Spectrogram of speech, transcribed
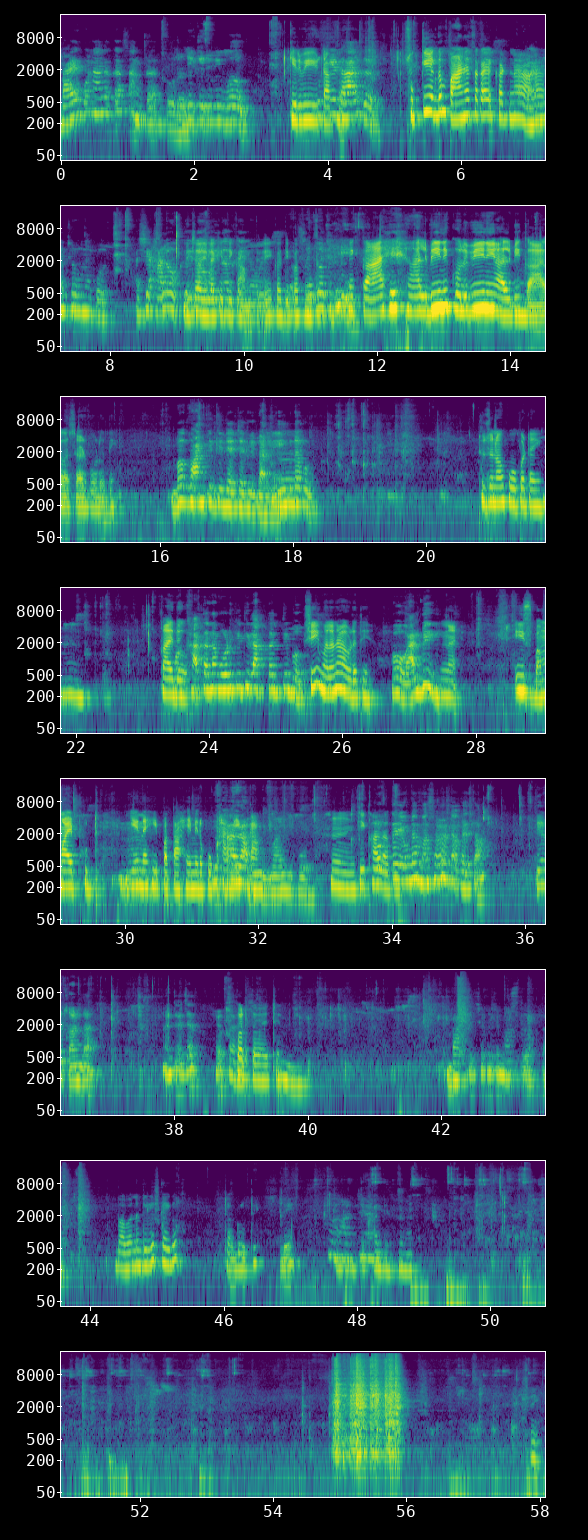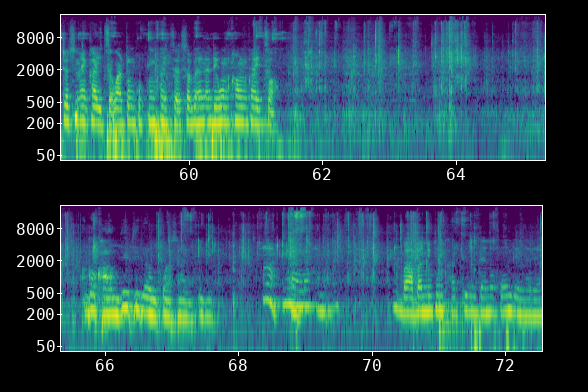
बाहेर कोण आलं का सांगतात? किरवी ती टाक. ढाल कर. सुक्की एकदम पाण्याचा काय राहणार. ठेवू अशी हलव बिचारीला किती काम ते कधीपासून हे काय हे. आलबी नि कोलबी नि आलबी काय वसाड पडते बघ घाण किती त्याच्यात काढली. इकडं बघ. तुझं नाव पोपट आहे. काय देऊ? खाताना गोड किती लागतात ती बघ. शी मला नाही आवडत हे. हो आलबी? नाही. इस बा माय फ़ूड ये नहीं पता है मेरे को खाने का. हम्म ती खाला फक्त एवढा मसाला टाकायचा तेल कांदा आणि त्याच्यात हे करायचं. परतवायचे. बाकीचे कसे मस्त लागतात. बाबांना दिलेस काय ग? जागृती? दे. एकटंच नाही खायचं वाटून कुटून खायचं सगळ्यांना देऊन खाऊन खायचं. बाबांनी पण खातील त्यांना कोण देणार आहे?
